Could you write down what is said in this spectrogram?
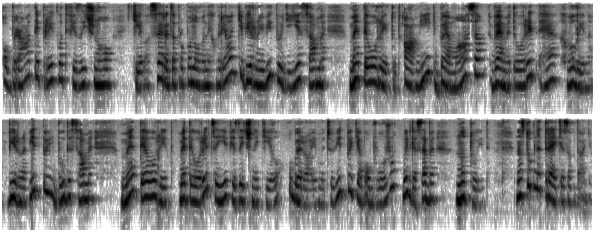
обрати приклад фізичного тіла. Серед запропонованих варіантів вірної відповіді є саме Метеорит тут А мідь, Б маса, В метеорит, Г хвилина. Вірна відповідь буде саме метеорит. Метеорит це є фізичне тіло. Обираємо цю відповідь, я обвожу, ви для себе нотуєте. Наступне третє завдання.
